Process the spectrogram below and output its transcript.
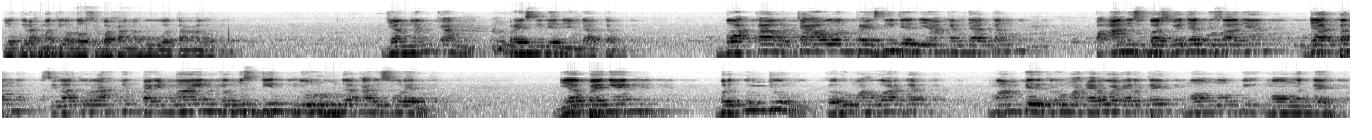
yang dirahmati Allah Subhanahu wa taala. Jangankan presiden yang datang, bakal calon presiden yang akan datang Pak Anies Baswedan misalnya datang silaturahmi pengen main ke masjid Nurul Huda Kalisuren dia pengen berkunjung ke rumah warga mampir ke rumah RW RT mau ngopi mau ngeteh.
